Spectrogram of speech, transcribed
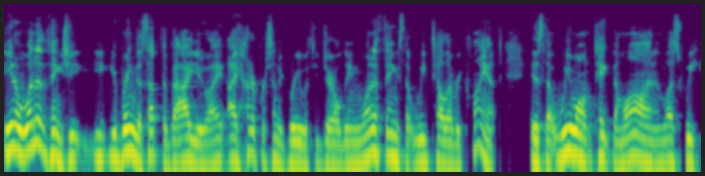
you know, one of the things you you, you bring this up, the value. I, I 100% agree with you, Geraldine. One of the things that we tell every client is that we won't take them on unless we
